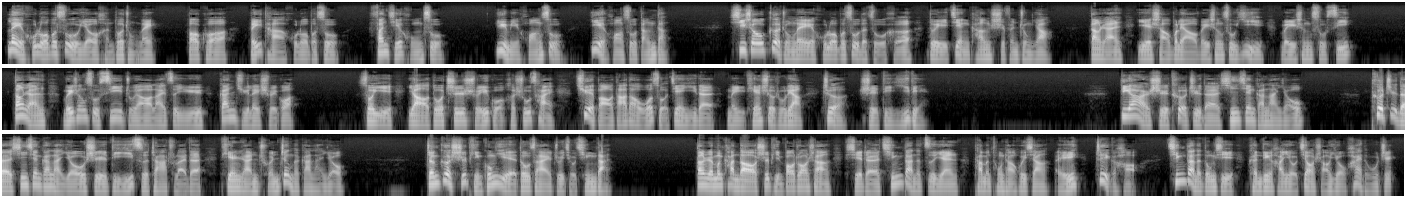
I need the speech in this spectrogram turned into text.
类胡萝卜素有很多种类，包括贝塔胡萝卜素、番茄红素、玉米黄素、叶黄素等等。吸收各种类胡萝卜素的组合对健康十分重要，当然也少不了维生素 E、维生素 C。当然，维生素 C 主要来自于柑橘类水果。所以要多吃水果和蔬菜，确保达到我所建议的每天摄入量，这是第一点。第二是特制的新鲜橄榄油，特制的新鲜橄榄油是第一次榨出来的天然纯正的橄榄油。整个食品工业都在追求清淡。当人们看到食品包装上写着“清淡”的字眼，他们通常会想：哎，这个好。清淡的东西肯定含有较少有害的物质，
